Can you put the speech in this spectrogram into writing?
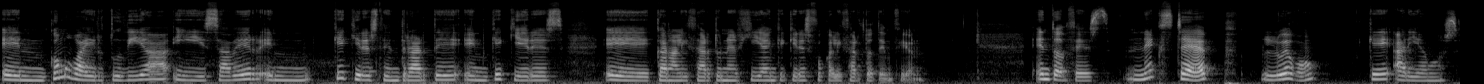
en cómo va a ir tu día y saber en qué quieres centrarte, en qué quieres eh, canalizar tu energía, en qué quieres focalizar tu atención. Entonces, next step, luego, ¿qué haríamos?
